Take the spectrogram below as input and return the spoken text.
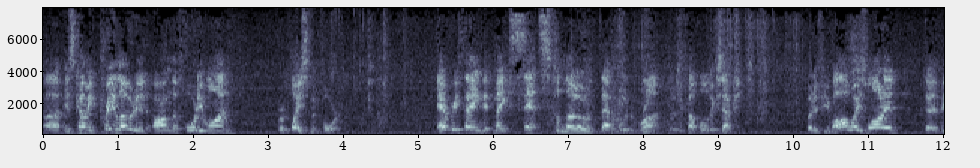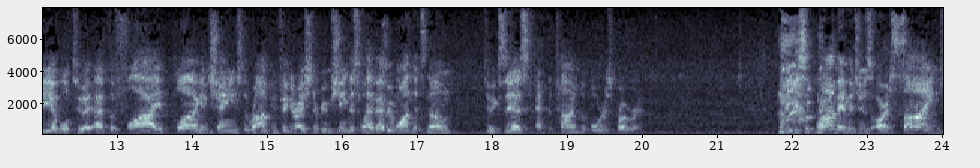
uh, is coming preloaded on the 41 replacement board. Everything that makes sense to load that would run. There's a couple of exceptions. But if you've always wanted to be able to, at the fly, plug and change the ROM configuration of your machine, this will have everyone that's known to exist at the time the board is programmed. These ROM images are assigned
